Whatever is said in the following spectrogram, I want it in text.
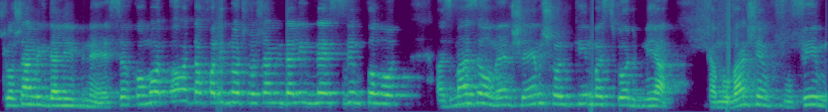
שלושה מגדלים בני עשר קומות או אתה יכול לבנות שלושה מגדלים בני עשרים קומות אז מה זה אומר? שהם שולטים בזכויות בנייה. כמובן שהם כפופים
